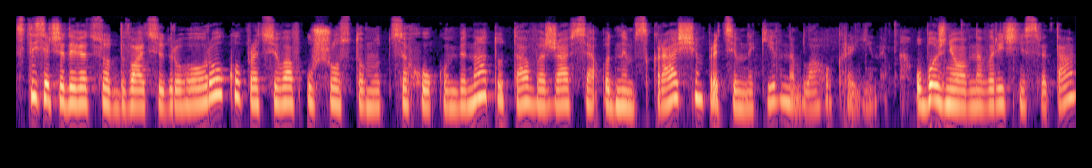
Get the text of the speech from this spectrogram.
З 1922 року працював у шостому цеху комбінату та вважався одним з кращих працівників на благо країни. Обожнював новорічні свята,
